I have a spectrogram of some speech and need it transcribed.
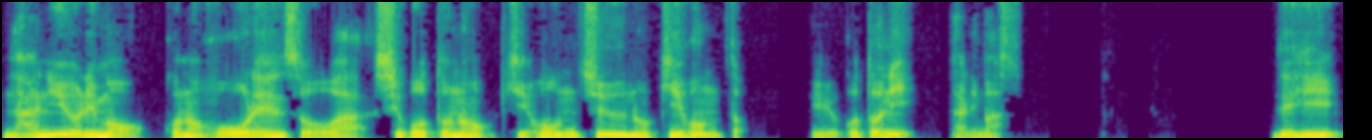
何よりもこのほうれん草は仕事の基本中の基本ということになります。ぜひ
